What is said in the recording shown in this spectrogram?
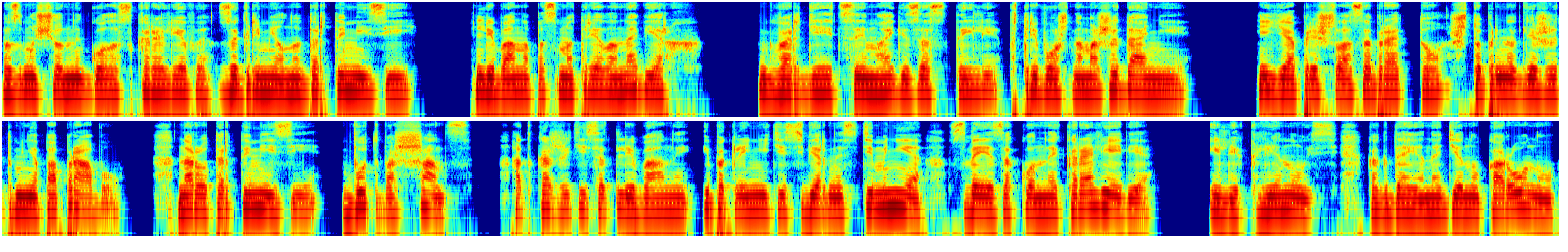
Возмущенный голос королевы загремел над Артемизией. Ливана посмотрела наверх. Гвардейцы и маги застыли в тревожном ожидании. И я пришла забрать то, что принадлежит мне по праву. Народ Артемизии, вот ваш шанс. Откажитесь от Ливаны и поклянитесь верности мне, своей законной королеве. Или клянусь, когда я надену корону,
